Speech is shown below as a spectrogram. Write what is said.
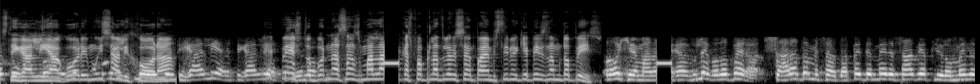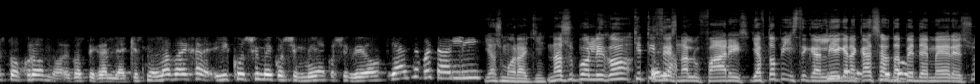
Στη Έχω- Γαλλία, αγόρι μου, ή σε άλλη χώρα. Στη Γαλλία, στη Γαλλία. Πες το, μπορεί να είσαι ένα μαλάκας που απλά δουλεύεις σε ένα πανεπιστήμιο και πήρες να μου το πεις. Όχι, ρε μαλάκα, δουλεύω εδώ πέρα. 40 με 45 μέρες άδεια πληρωμένες το χρόνο εδώ στη Γαλλία. Και στην Ελλάδα είχα 20 με 21, 22. Γεια σα, Αποστολή. Γεια σου, Μωράκι. Να σου πω λίγο, και τι θες να λουφάρεις; Γι' αυτό πήγες στην Γαλλία για να κάτσεις 45 μέρες. Σου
